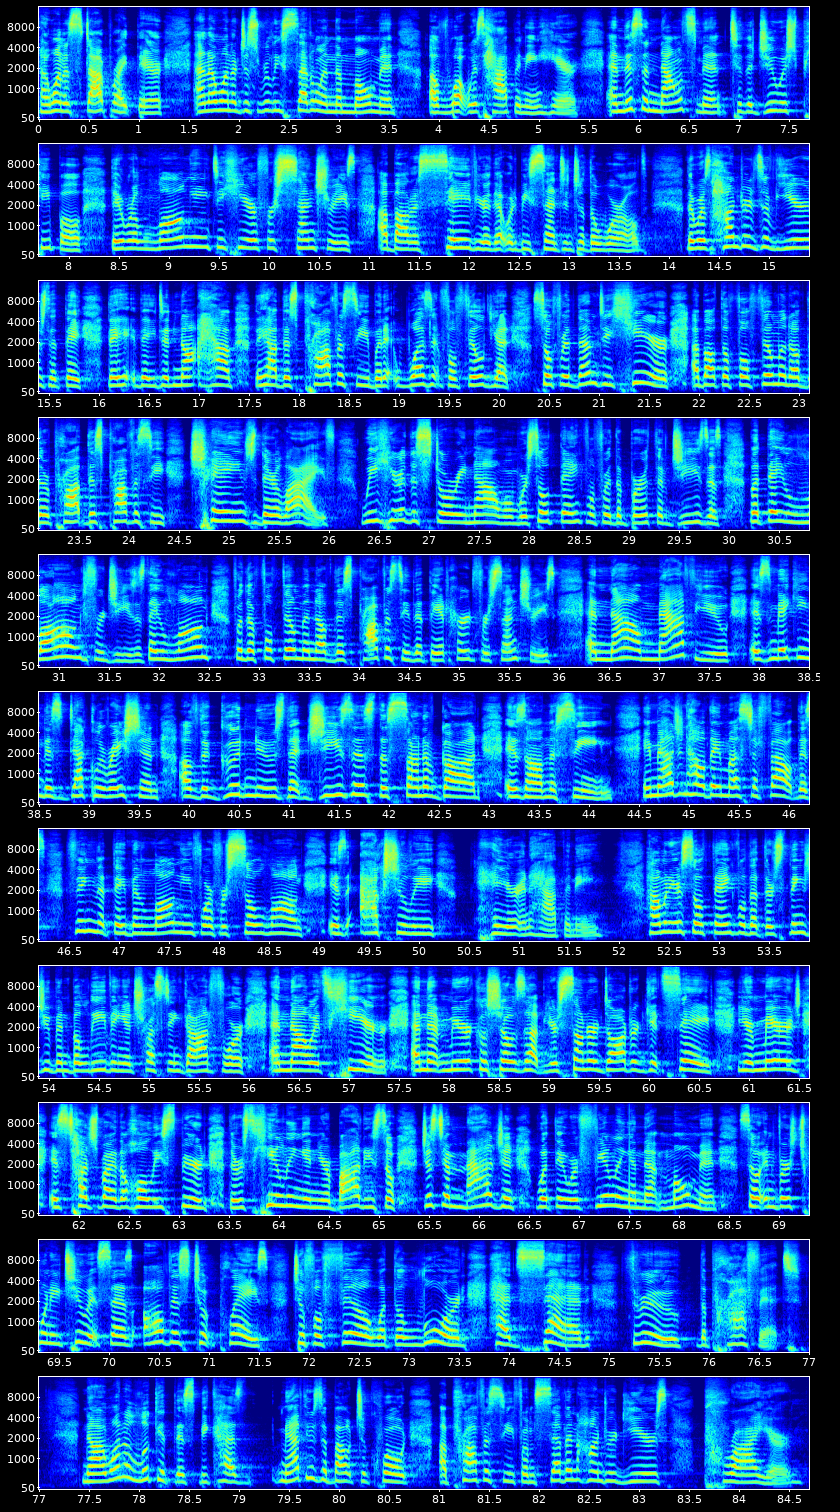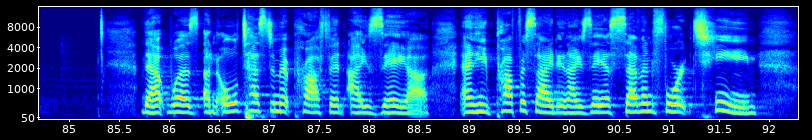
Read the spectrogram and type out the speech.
I want to stop right there and I want to just really settle in the moment of what was happening here. And this announcement to the Jewish people, they were longing to hear for centuries about a savior that would be sent into the world. There was hundreds of years that they they they did not have they had this prophecy but it wasn't fulfilled yet. So for them to hear about the fulfillment of their pro- this prophecy changed their life. We hear the story now and we're so thankful for the birth of Jesus Jesus, but they longed for Jesus. They longed for the fulfillment of this prophecy that they had heard for centuries. And now Matthew is making this declaration of the good news that Jesus, the Son of God, is on the scene. Imagine how they must have felt. This thing that they've been longing for for so long is actually here and happening. How many are so thankful that there's things you've been believing and trusting God for, and now it's here, and that miracle shows up? Your son or daughter gets saved, your marriage is touched by the Holy Spirit, there's healing in your body. So just imagine what they were feeling in that moment. So in verse 22, it says, All this took place to fulfill what the Lord had said through the prophet. Now, I want to look at this because Matthew's about to quote a prophecy from 700 years prior that was an Old Testament prophet Isaiah and he prophesied in Isaiah 7:14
